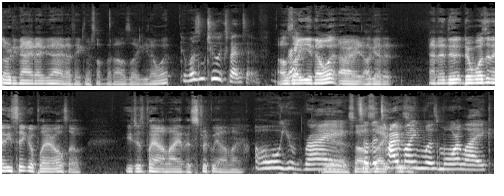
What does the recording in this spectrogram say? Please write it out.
thirty nine ninety nine, I think, or something. I was like, you know what? It wasn't too expensive. I was right? like, you know what? All right, I'll get it. And then there wasn't any single player. Also, you just play online. It's strictly online. Oh, you're right. Yeah, so, so the like, timeline was more like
